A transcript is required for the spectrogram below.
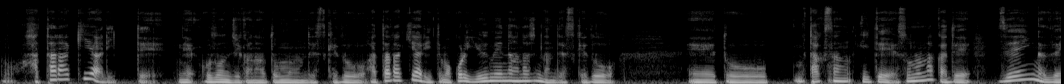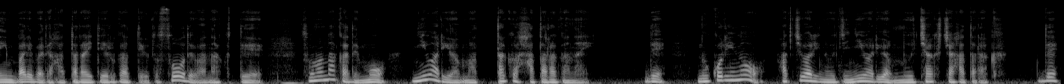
その働きアリってね、ご存知かなと思うんですけど、働きアリって、まあこれ有名な話なんですけど、えっ、ー、と、たくさんいてその中で全員が全員バリバリ働いているかっていうとそうではなくてその中でも2割は全く働かないで残りの8割のうち2割はむちゃくちゃ働くで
